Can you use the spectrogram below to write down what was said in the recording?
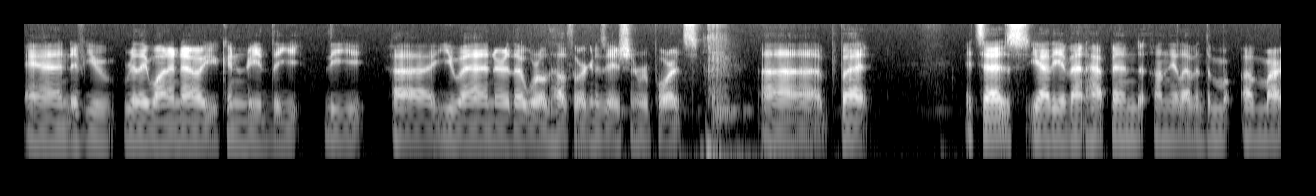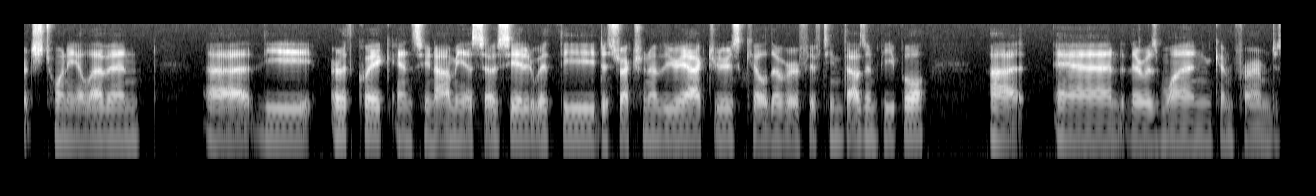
And if you really want to know you can read the the uh, UN or the World Health Organization reports. Uh, but it says yeah the event happened on the 11th of March 2011 uh, the earthquake and tsunami associated with the destruction of the reactors killed over 15,000 people. Uh, and there was one confirmed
